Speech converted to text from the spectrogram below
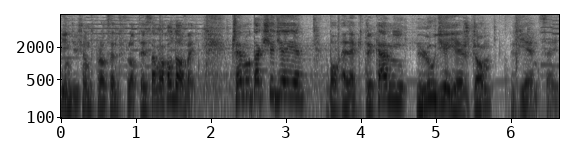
50% floty samochodowej. Czemu tak się dzieje? Bo elektrykami ludzie jeżdżą więcej.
